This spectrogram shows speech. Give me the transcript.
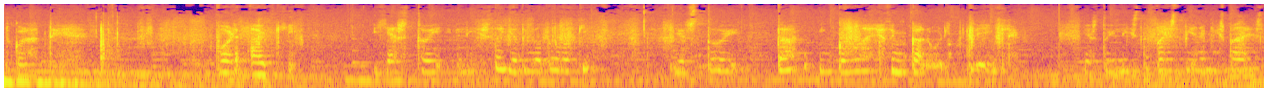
Chocolate. Por aquí. Y ya estoy listo, ya tengo todo aquí. Y estoy tan incómoda y hace un calor increíble. Ya estoy lista para espiar a mis padres.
